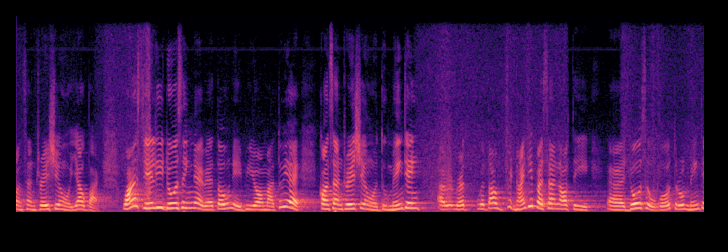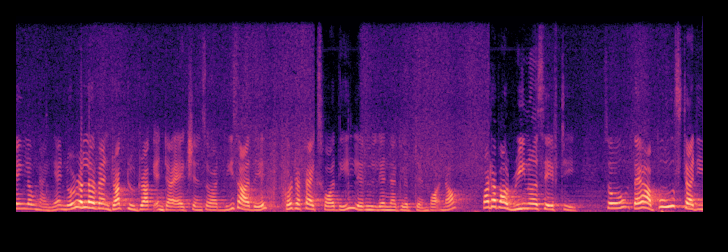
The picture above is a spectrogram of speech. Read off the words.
concentration ကိုရောက်ပါတယ်။ once daily dosing နဲ့ပဲသုံးနေပြီးတော့မှသူ့ရဲ့ concentration ကိုသူ maintain without 90% of the uh, dose through maintain လုပ်နိုင်တယ်။ no relevant drug to drug interaction so these are the good effects for the linagliptin Now, What about renal safety? so there are pool study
